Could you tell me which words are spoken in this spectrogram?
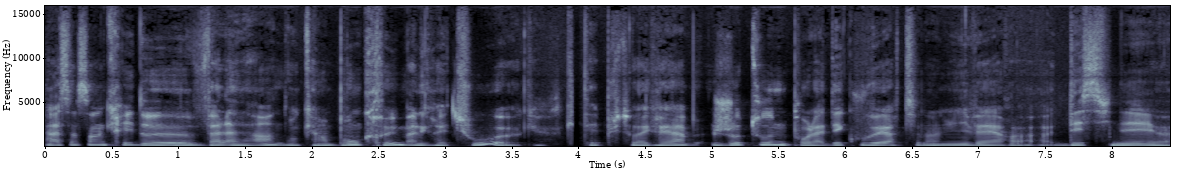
Assassin's Creed Valhalla, donc un bon cru malgré tout, euh, qui qui était plutôt agréable. Jotun pour la découverte d'un univers euh, dessiné euh,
